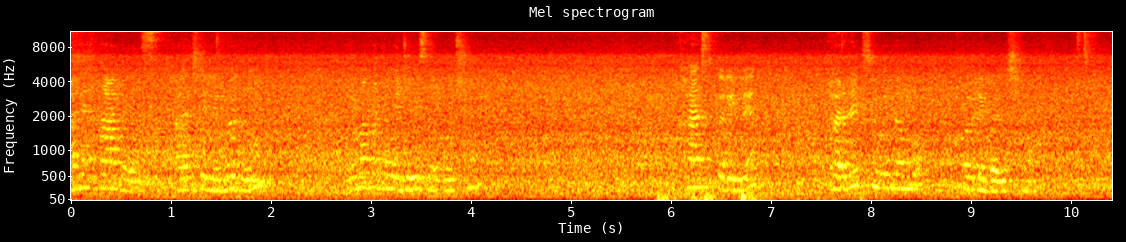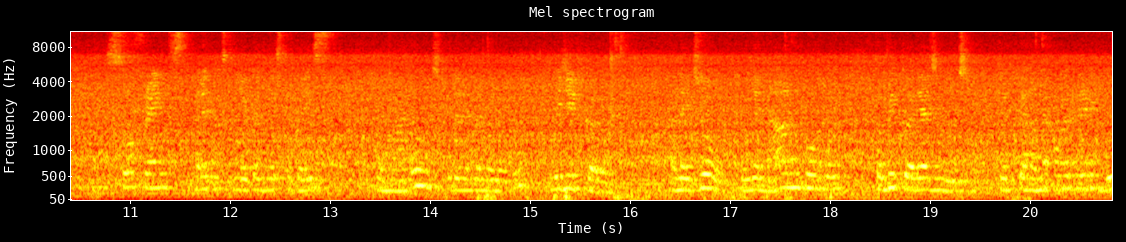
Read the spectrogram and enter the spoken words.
અને હા ગાઈસ આ છે લેબર રૂમ એમાં પણ તમે જોઈ શકો છો. ખાસ કરીને હરેક સુવિધાઓ અવેલેબલ છે. સો ફ્રેન્ડ્સ હરેક વસ્તુ એક વસ્તુ કહીશ તો મારો હોસ્પિટલને તમે લોકો વિઝિટ કરો. અને જો કોઈને ના અનુભવ હોય, તો બી કર્યા જ નહીં છે. કેમ કે અમે ઓલરેડી બે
